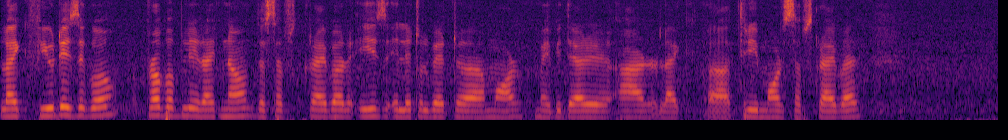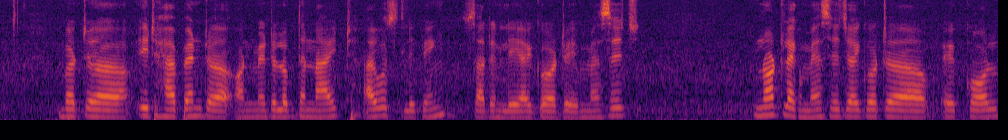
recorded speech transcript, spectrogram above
like few days ago probably right now the subscriber is a little bit uh, more. Maybe there are like uh, three more subscriber but uh, it happened uh, on middle of the night. I was sleeping. Suddenly i got a message. Not like a message i got uh, a call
